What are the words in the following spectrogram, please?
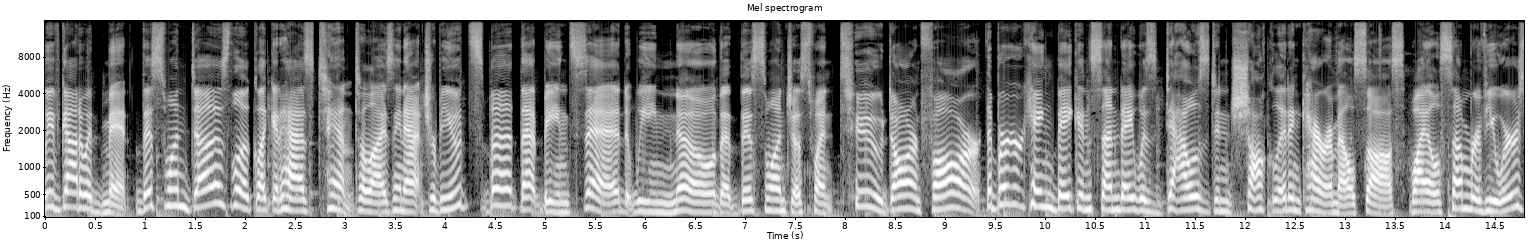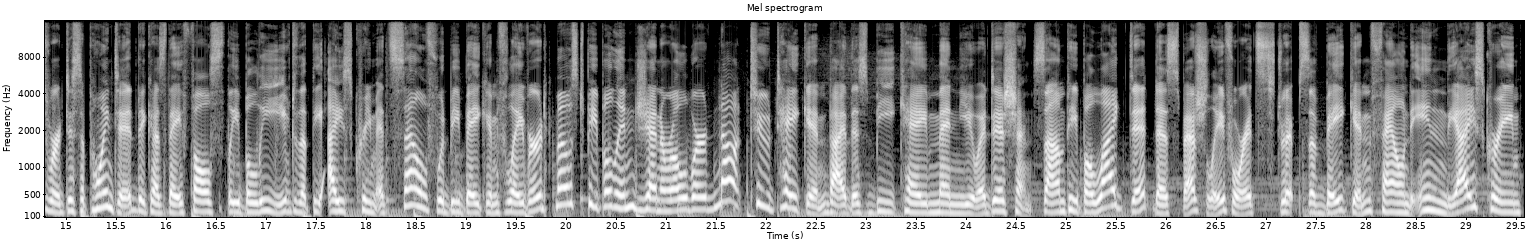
We've got to admit, this one does look like it has tantalizing attributes, but that being said, we know that this one just went too darn far. The Burger King Bacon Sundae was doused in chocolate and caramel sauce. While some reviewers were disappointed because they falsely believed that the ice cream itself would be bacon flavored, most people in general were not too taken by this BK menu addition. Some people liked it, especially for its strips of bacon found in the ice cream.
